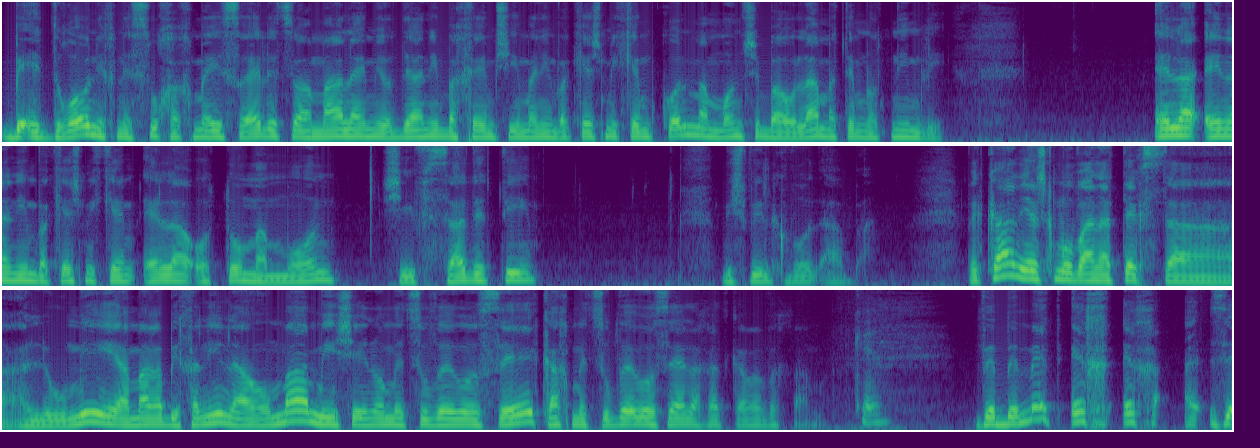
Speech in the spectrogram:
בעדרו נכנסו חכמי ישראל אצלו, אמר להם, יודע אני בכם, שאם אני מבקש מכם כל ממון שבעולם אתם נותנים לי. אלא אין אני מבקש מכם, אלא אותו ממון שהפסדתי בשביל כבוד אבא. וכאן יש כמובן הטקסט הלאומי, אמר רבי חנינא, אומה מי שאינו מצווה ועושה, כך מצווה ועושה על אחת כמה וכמה. כן. ובאמת, איך, איך, זה,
